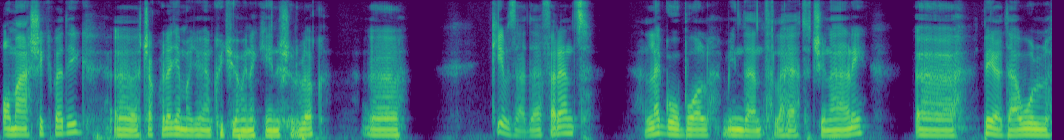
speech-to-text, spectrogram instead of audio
A másik pedig, csak hogy legyen egy olyan kütyű, aminek én is örülök, képzeld el, Ferenc, Legóból mindent lehet csinálni, például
